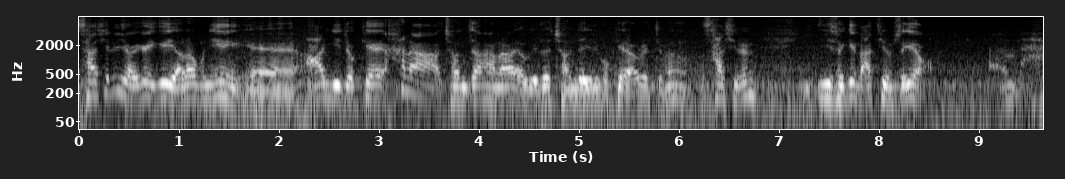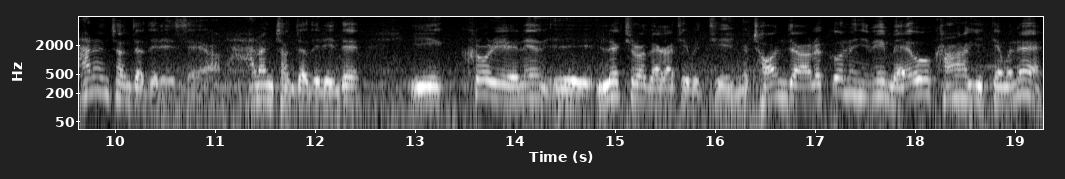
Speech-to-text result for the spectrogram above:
사실은 여기가 이게 여러분이 예, 알기 좋게 하나 전자 하나 여기도 전자 일곱 개라고 그랬지만 사실은 이 속에 나트륨 속에 많은 전자들이 있어요. 많은 전자들인데 이 크로리에는 이 일렉트로 네가티비티 그러니까 전자를 끄는 힘이 매우 강하기 때문에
